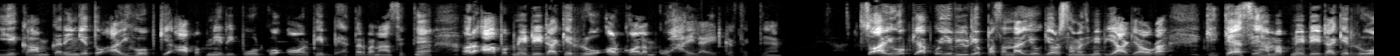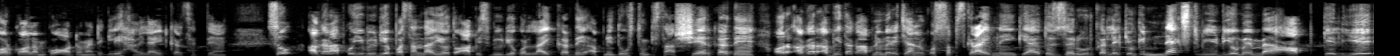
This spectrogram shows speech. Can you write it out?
ये काम करेंगे तो आई होप कि आप अपनी रिपोर्ट को और भी बेहतर बना सकते हैं और आप अपने डेटा के रो और कॉलम को हाईलाइट कर सकते हैं। सो आई होप कि आपको ये वीडियो पसंद आई होगी और समझ में भी आ गया होगा कि कैसे हम अपने डेटा के रो और कॉलम को ऑटोमेटिकली हाईलाइट कर सकते हैं। सो so, अगर आपको ये वीडियो पसंद आई हो तो आप इस वीडियो को लाइक कर दें अपने दोस्तों के साथ शेयर कर दें और अगर अभी तक आपने मेरे चैनल को सब्सक्राइब नहीं किया है तो ज़रूर कर ले क्योंकि नेक्स्ट वीडियो में मैं आपके लिए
